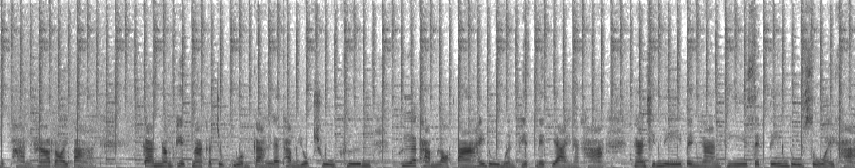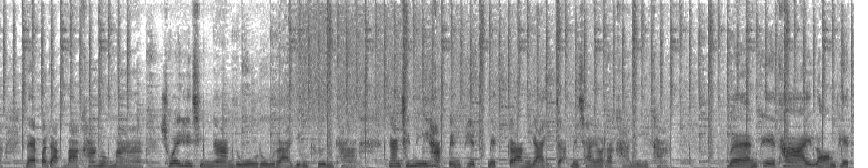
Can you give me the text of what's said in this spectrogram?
16,500 บาท การนำเพชรมากระจุกรวมกัน และทำยกชูขึ้น เพื่อทำหลอกตาให้ดูเหมือนเพชรเม็ดใหญ่นะคะ งานชิ้นนี้เป็นงานที่เซตติ้งดูสวยค่ะ และประดับบ่าข้างลงมา ช่วยให้ชิ้นงานดูหรูหรายิ่งขึ้นค่ะ งานชิ้นนี้หากเป็นเพชรเม็ดกลางใหญ่จะไม่ใช่ราคานี้ค่ะ แหวนเพทายล้อมเพชร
